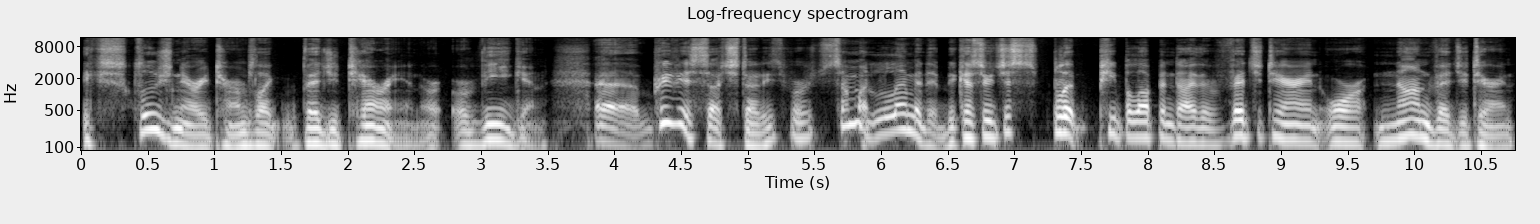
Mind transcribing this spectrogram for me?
exclusionary terms like vegetarian or, or vegan. Uh, previous such studies were somewhat limited because they just split people up into either vegetarian or non-vegetarian,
